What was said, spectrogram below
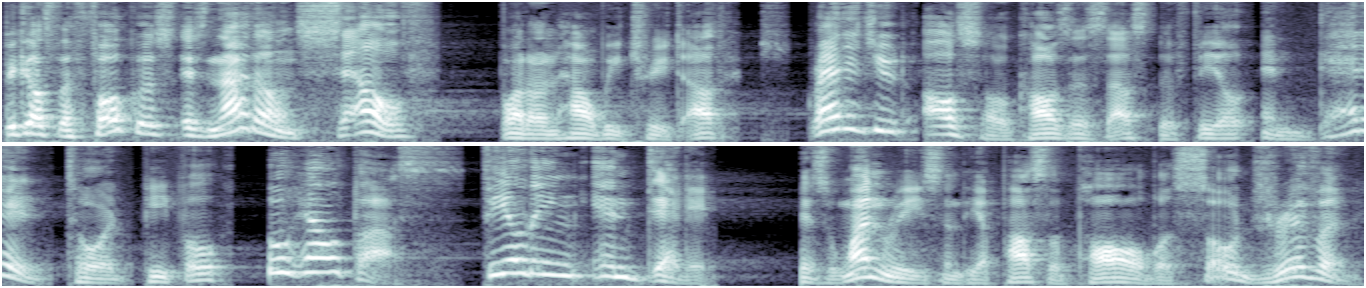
because the focus is not on self, but on how we treat others. Gratitude also causes us to feel indebted toward people who help us. Feeling indebted is one reason the Apostle Paul was so driven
